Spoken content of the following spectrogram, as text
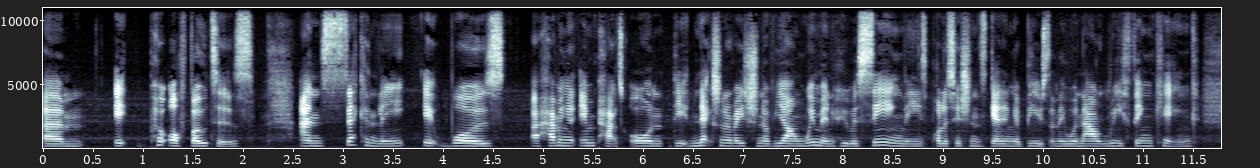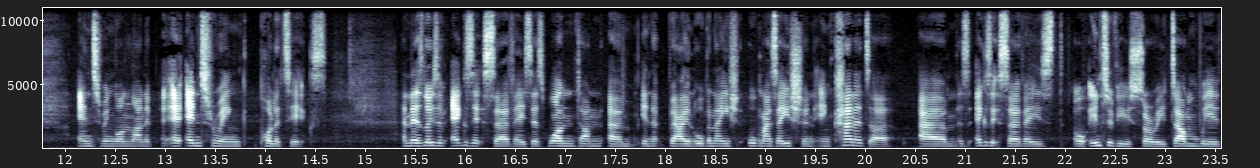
um, it put off voters. And secondly, it was having an impact on the next generation of young women who were seeing these politicians getting abused and they were now rethinking entering online, entering politics. And there's loads of exit surveys. There's one done um, in a, by an organization in Canada. Um, there's exit surveys or interviews, sorry, done with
